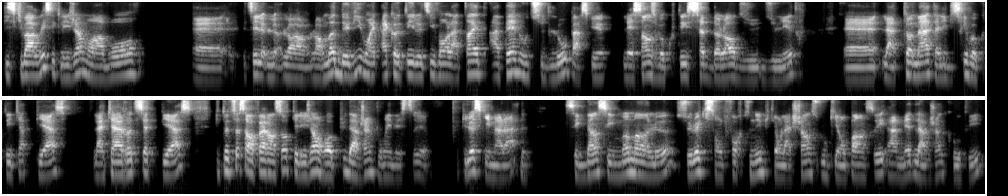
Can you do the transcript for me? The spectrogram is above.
Puis ce qui va arriver, c'est que les gens vont avoir euh, leur, mode de vie vont être à côté. Là, ils vont la tête à peine au-dessus de l'eau parce que l'essence va coûter 7 du, du litre. Euh, la tomate à l'épicerie va coûter 4 piastres, la carotte 7 piastres. Puis tout ça, ça va faire en sorte que les gens n'auront plus d'argent pour investir. Puis là, ce qui est malade, c'est que dans ces moments-là, ceux-là qui sont fortunés puis qui ont la chance ou qui ont pensé à mettre de l'argent de côté,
